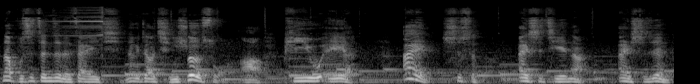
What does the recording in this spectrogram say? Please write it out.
那不是真正的在一起，那个叫情绪勒索啊，PUA 啊。爱是什么？爱是接纳，爱是认可，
